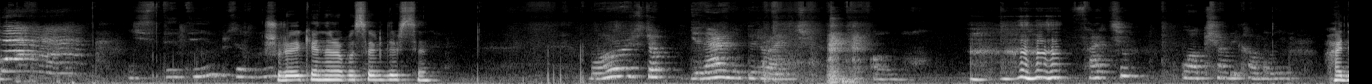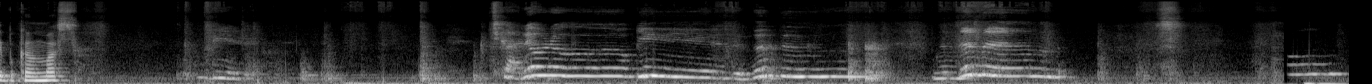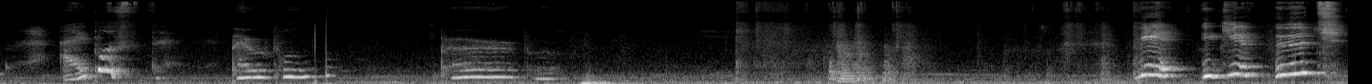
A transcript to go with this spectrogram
Şuraya kenara basabilirsin. Mor çok güzel bir renk. Allah. Saçım bu akşam yıkamalıyım. Hadi bakalım bas. Bir. Çıkarıyorum. Bir. Dı dı dı. Dı dı dı. I post. Purple. Purple. Bir, iki, üç.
